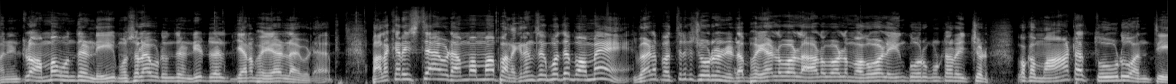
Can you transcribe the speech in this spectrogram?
మన ఇంట్లో అమ్మ ఉందండి ముసలావిడ ఉందండి ఎనభై ఏళ్ళ ఆవిడ. పలకరిస్తే ఆవిడ అమ్మమ్మ పలకరించకపోతే బొమ్మే. ఇవాళ పత్రిక చూడండి డెబ్బై ఏళ్ళ వాళ్ళు ఆడవాళ్ళు మగవాళ్ళు ఏం కోరుకుంటారో ఇచ్చాడు. ఒక మాట తోడు అంతే.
